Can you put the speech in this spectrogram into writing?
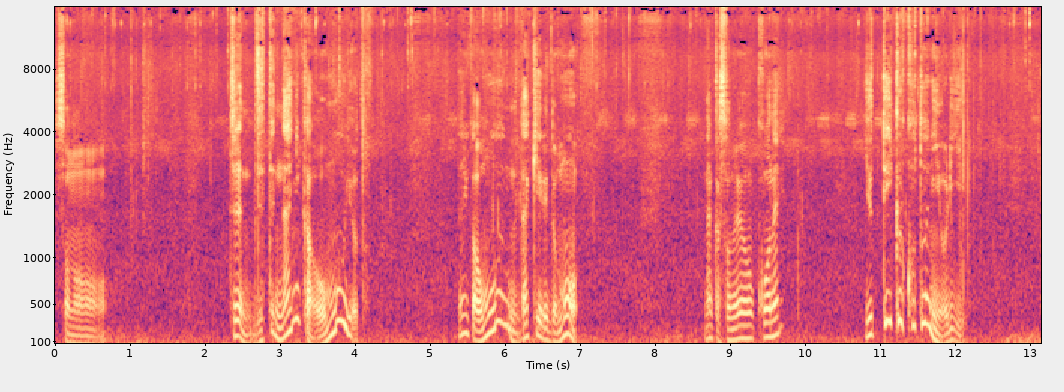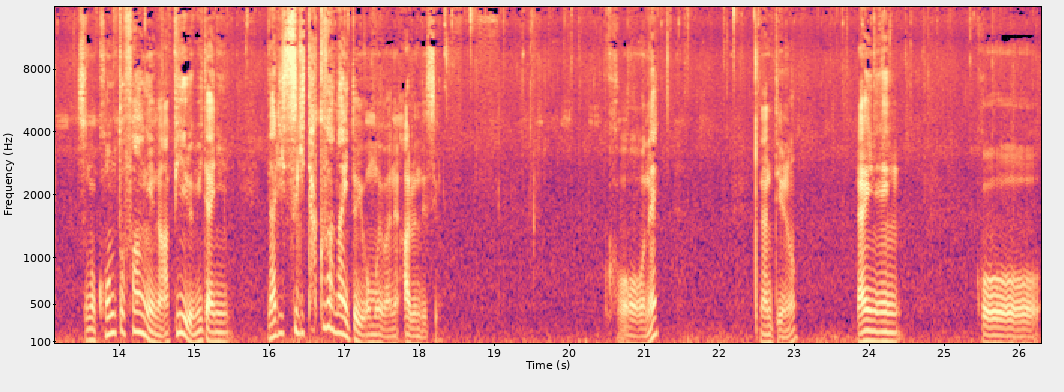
そのそれ絶対何か思うよと何か思うんだけれどもなんかそれをこうね言っていくことによりそのコントファンへのアピールみたいになりすぎたくはないという思いはねあるんですよ。こうね何て言うの？来年こ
